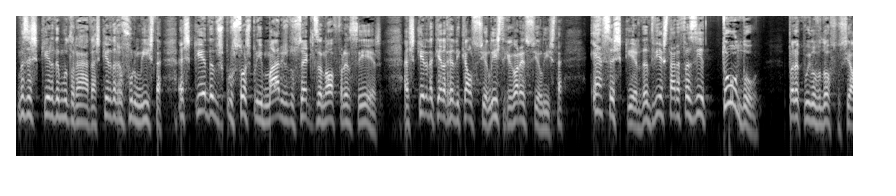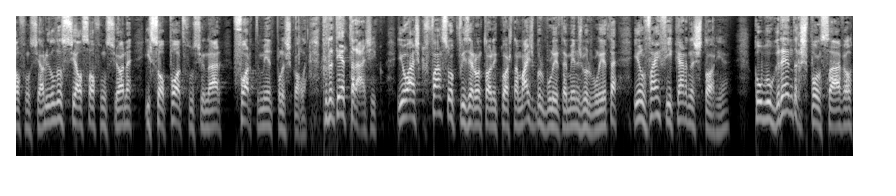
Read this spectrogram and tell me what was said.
Mas a esquerda moderada, a esquerda reformista, a esquerda dos professores primários do século XIX francês, a esquerda que era radical socialista, que agora é socialista, essa esquerda devia estar a fazer tudo para que o elevador social funcione. O elevador social só funciona e só pode funcionar fortemente pela escola. Portanto, é trágico. Eu acho que, faça o que fizeram António Costa, mais borboleta, menos borboleta, ele vai ficar na história como o grande responsável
